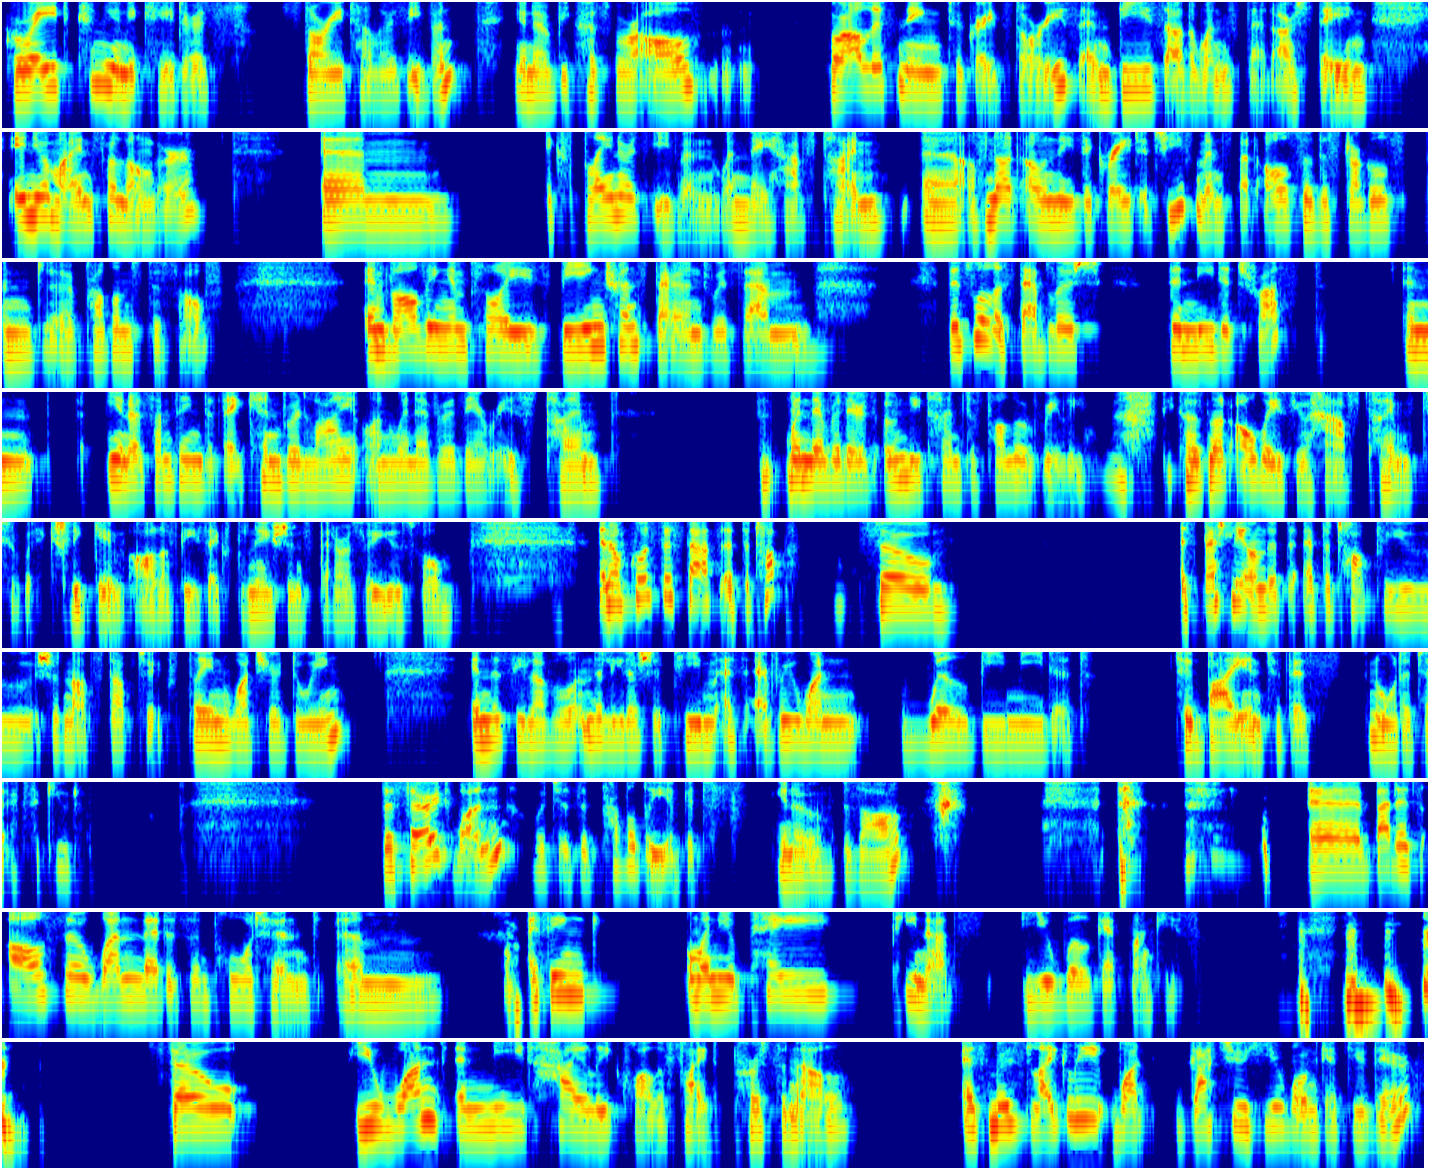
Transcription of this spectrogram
great communicators, storytellers, even, you know, because we're all we're all listening to great stories, and these are the ones that are staying in your mind for longer. Um, explainers, even when they have time, uh, of not only the great achievements, but also the struggles and uh, problems to solve. Involving employees, being transparent with them. This will establish the needed trust and you know something that they can rely on whenever there is time whenever there's only time to follow, really, because not always you have time to actually give all of these explanations that are so useful. And of course, this starts at the top. So, especially on the at the top, you should not stop to explain what you're doing in the C level, in the leadership team, as everyone will be needed to buy into this in order to execute. The third one, which is a, probably a bit you know, bizarre. uh, but it's also one that is important. Um, I think when you pay peanuts, you will get monkeys. so you want and need highly qualified personnel, as most likely what got you here won't get you there.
